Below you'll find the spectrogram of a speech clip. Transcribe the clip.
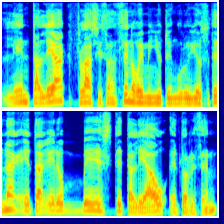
lehen taldeak flash izan zen, hogei minutu inguru jo zutenak, eta gero beste talde hau etorri zen.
